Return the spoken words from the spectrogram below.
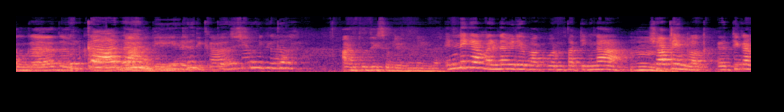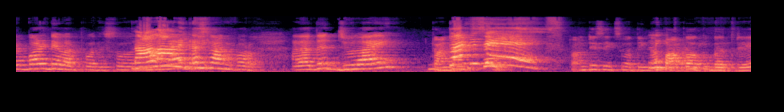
உங்க துர்கா காந்தி. ரித்திகா ஷோபிகா. அடுத்தது சொல்லிருந்தீங்க இன்னைக்கு நம்ம என்ன வீடியோ பார்க்க போறோம் பாத்தீங்கன்னா. ஷாப்பிங் vlog. ரித்திகாக்கு பர்த்டே வர போகுது. ஸோ நாளான்னைக்கு. ட்ரெஸ் வாங்க போறோம். அதாவது ஜூலை டுவெண்ட்டி சிக்ஸ் பார்த்தீங்கன்னா பாப்பாவுக்கு பர்த்டே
